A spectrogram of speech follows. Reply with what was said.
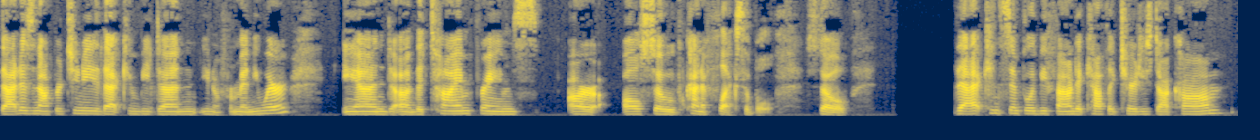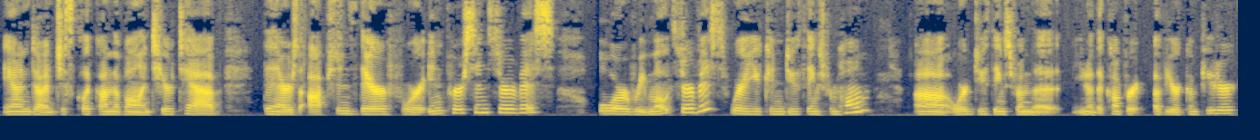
that is an opportunity that can be done, you know, from anywhere, and uh, the time frames are also kind of flexible. So that can simply be found at CatholicCharities.com and uh, just click on the volunteer tab. There's options there for in person service or remote service where you can do things from home uh, or do things from the you know the comfort of your computer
